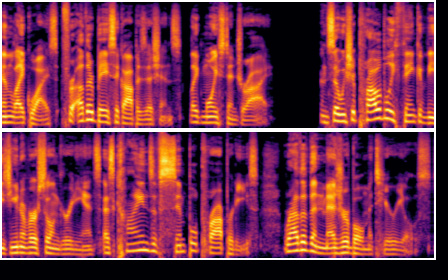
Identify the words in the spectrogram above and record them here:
And likewise, for other basic oppositions, like moist and dry. And so we should probably think of these universal ingredients as kinds of simple properties rather than measurable materials.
